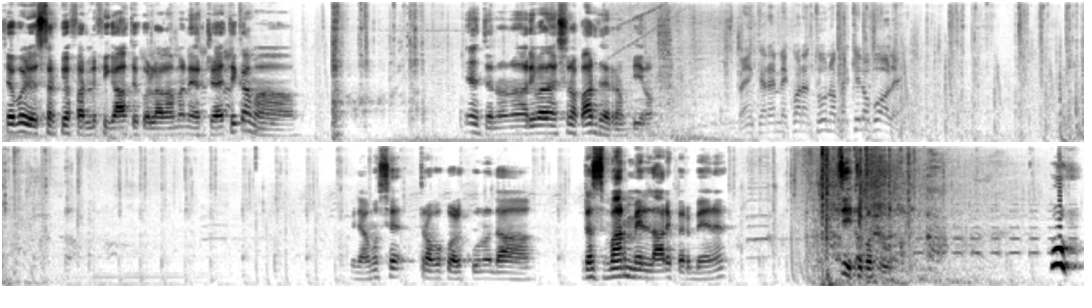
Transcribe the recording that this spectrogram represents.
Cioè, voglio stare qui a fare le figate con la lama energetica, ma... Niente, non arriva da nessuna parte il rampino. Spanker M41 per chi lo vuole. Vediamo se trovo qualcuno da... Da smarmellare per bene. Sì, tipo tu. Uh!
